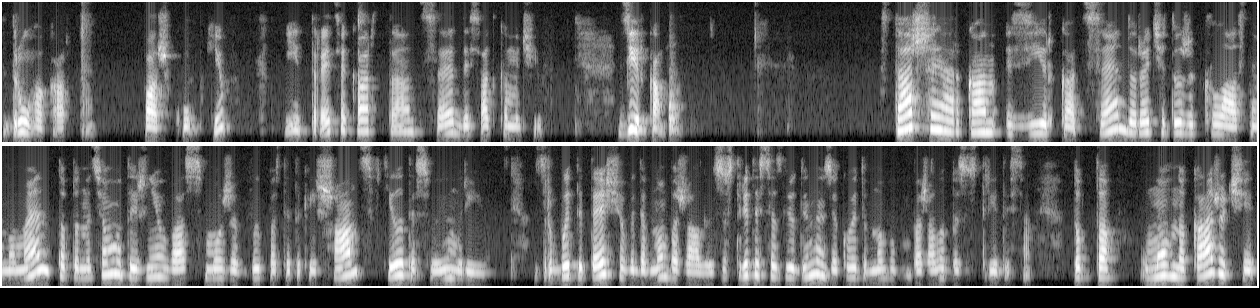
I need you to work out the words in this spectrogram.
друга карта паш кубків, і третя карта це десятка мечів. Зірка. Старший аркан зірка це, до речі, дуже класний момент. Тобто на цьому тижні у вас може випасти такий шанс втілити свою мрію, зробити те, що ви давно бажали, зустрітися з людиною, з якою давно бажали би зустрітися. Тобто, умовно кажучи,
